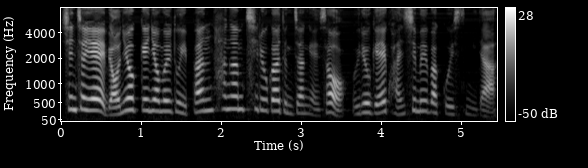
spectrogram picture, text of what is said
신체에 면역 개념을 도입한 항암 치료가 등장해서 의료계의 관심을 받고 있습니다.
